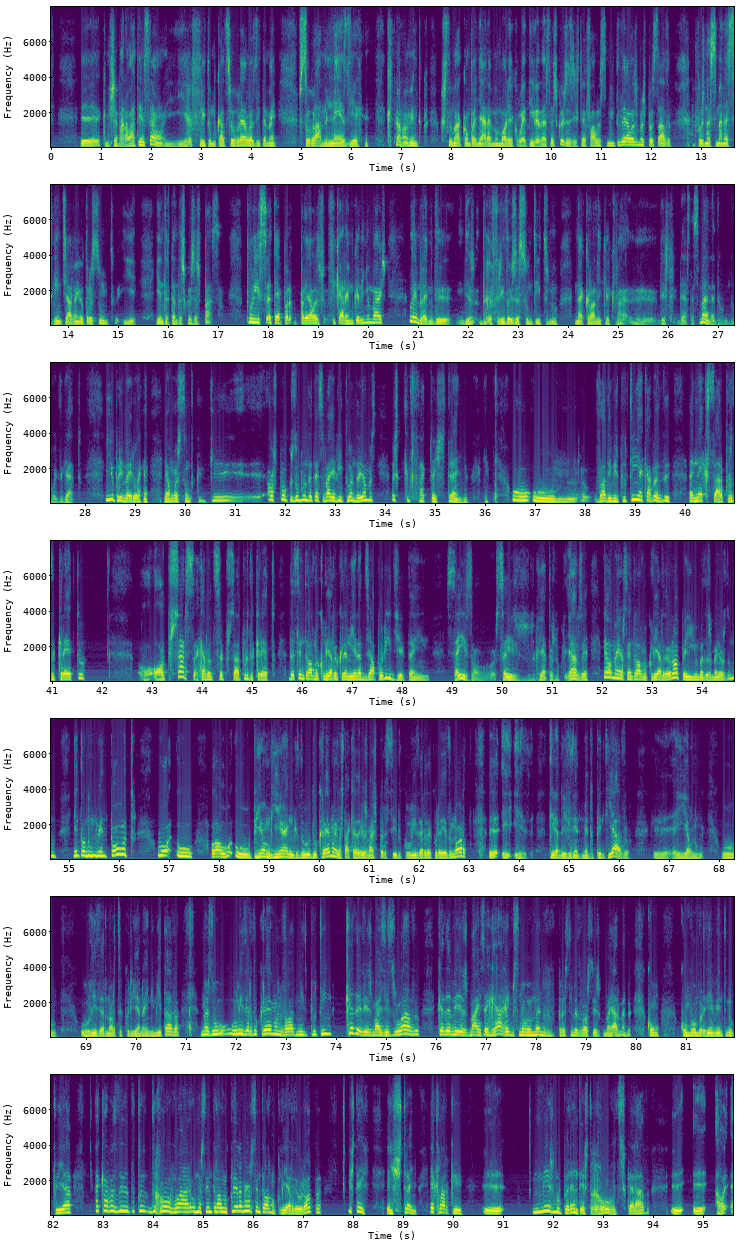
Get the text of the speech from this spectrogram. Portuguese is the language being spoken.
Eh, que me chamaram a atenção e, e reflito um bocado sobre elas e também sobre a amnésia que normalmente costuma acompanhar a memória coletiva destas coisas. Isto é, fala-se muito delas, mas passado, depois na semana seguinte já vem outro assunto e, e entretanto as coisas passam. Por isso, até para, para elas ficarem um bocadinho mais, lembrei-me de, de, de, referir dois assuntitos no, na crónica que vai, eh, deste, desta semana, do, do Olho de Gato. E o primeiro é, é um assunto que, que, aos poucos o mundo até se vai habituando a ele, mas, mas que de facto é estranho. O, o Vladimir Putin acaba de anexar por decreto, ou, ou apressar-se, acaba de se apressar por decreto, da central nuclear ucraniana de Zaporizhia, que tem seis ou seis reatores nucleares, é, é a maior central nuclear da Europa e uma das maiores do mundo. E então, de um momento para o outro, o, o, lá o, o Pyongyang do, do Kremlin, está cada vez mais parecido com o líder da Coreia do Norte, eh, e, e tirando evidentemente o penteado, que aí ele, o, o líder norte-coreano é inimitável, mas o, o líder do Kremlin, Vladimir Putin, cada vez mais isolado, cada vez mais agarrem-me se não me mando para cima de vocês com uma arma, com, com bombardeamento nuclear, acaba de, de, de, roubar uma central nuclear, a maior central nuclear da Europa, isto é, é estranho. É claro que, eh, mesmo perante este roubo descarado, eh, eh,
